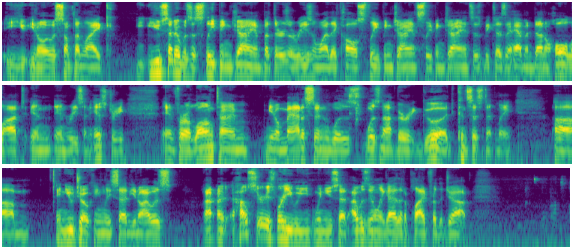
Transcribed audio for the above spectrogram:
you, you know it was something like you said it was a sleeping giant, but there's a reason why they call sleeping giants sleeping giants is because they haven't done a whole lot in, in recent history, and for a long time, you know, Madison was was not very good consistently. Um, and you jokingly said, you know, I was. I, I, how serious were you when you said I was the only guy that applied for the job?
